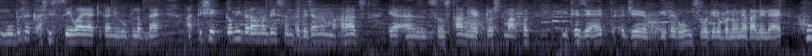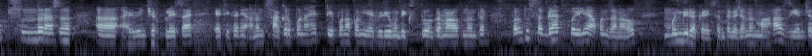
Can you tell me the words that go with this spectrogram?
मुबलक अशी सेवा या ठिकाणी उपलब्ध आहे. अतिशय कमी दरामध्ये संत गजानन महाराज या संस्थान या ट्रस्ट मार्फत इथे जे आहेत जे इथे रूम्स वगैरे बनवण्यात आलेले आहेत. खूप सुंदर असं ॲडव्हेंचर प्लेस आहे. या ठिकाणी आनंद सागर पण आहे. ते पण आपण या व्हिडिओमध्ये एक्सप्लोर करणार आहोत नंतर. परंतु सगळ्यात पहिले आपण जाणार आहोत मंदिराकडे संत गजानन महाराज यांच्या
